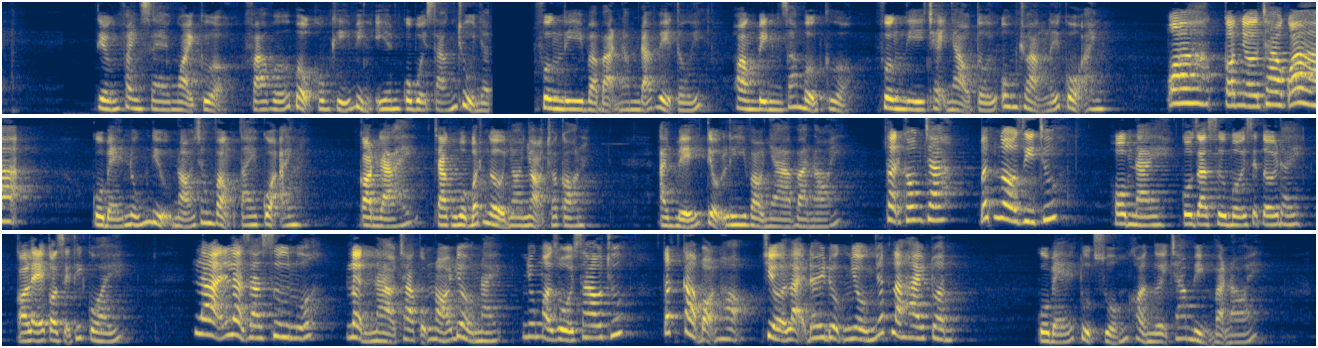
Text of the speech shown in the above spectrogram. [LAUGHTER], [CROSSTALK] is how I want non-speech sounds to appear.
Tiếng phanh xe ngoài cửa phá vỡ bầu không khí bình yên của buổi sáng chủ nhật. Phương Ly và bạn Năm đã về tới. Hoàng Bình ra mở cửa. Phương Ly chạy nhào tới ôm choàng lấy cổ anh. Wow, con nhớ cha quá à. Cô bé nũng nịu nói trong vòng tay của anh. Con gái, cha có một bất ngờ nho nhỏ cho con. Anh bế Tiểu Ly vào nhà và nói. Thật không cha? Bất ngờ gì chứ? Hôm nay, cô gia sư mới sẽ tới đây. Có lẽ con sẽ thích cô ấy. Lại là gia sư nữa. Lần nào cha cũng nói điều này. Nhưng mà rồi sao chứ? Tất cả bọn họ chỉ ở lại đây được nhiều nhất là hai tuần. Cô bé tụt xuống khỏi người cha mình và nói.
